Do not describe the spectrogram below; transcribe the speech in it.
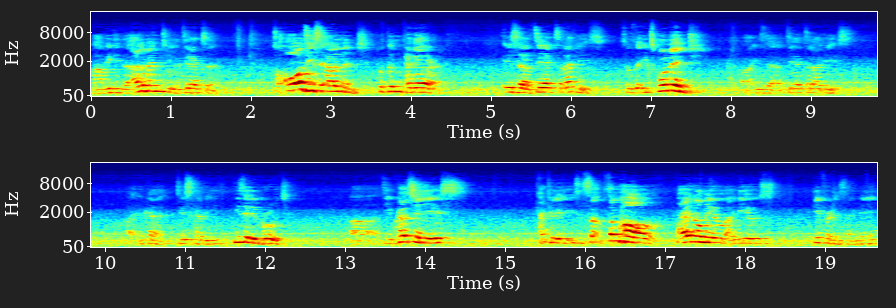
uh, which is the element in zxn. So all these elements, put them together, is a zx lattice. So the exponent uh, is a zx lattice you can, this can be easily proved. Uh, the question is, actually, it's some, somehow binomial ideals difference, I mean,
